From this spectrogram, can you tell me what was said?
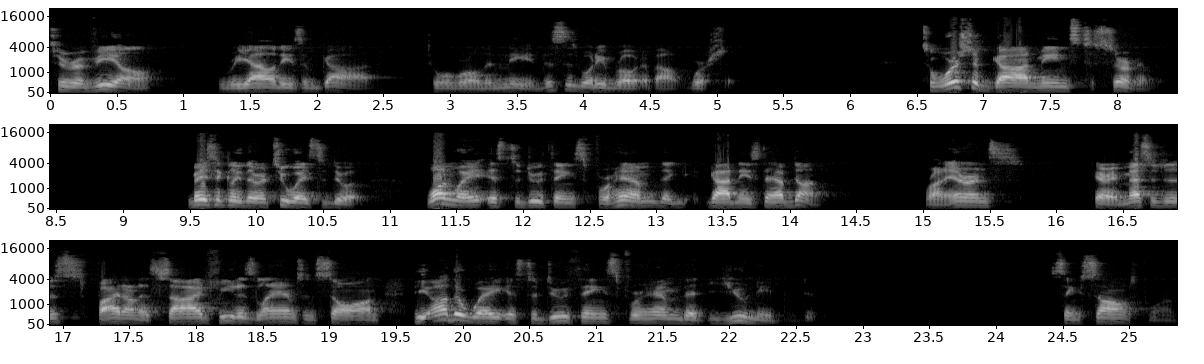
to reveal realities of God to a world in need. This is what he wrote about worship. To worship God means to serve Him. Basically, there are two ways to do it. One way is to do things for Him that God needs to have done run errands, carry messages, fight on His side, feed His lambs, and so on. The other way is to do things for Him that you need to do. Sing songs for Him,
